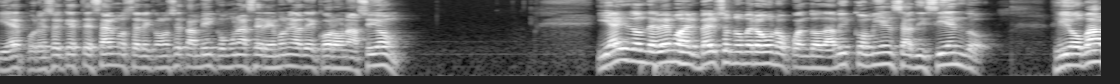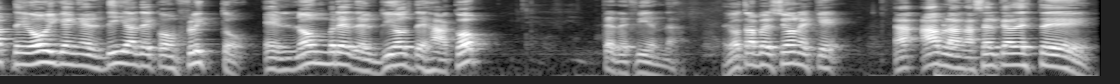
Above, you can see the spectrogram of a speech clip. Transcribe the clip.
y es por eso que este salmo se le conoce también como una ceremonia de coronación. Y ahí donde vemos el verso número uno, cuando David comienza diciendo, Jehová te oiga en el día de conflicto, el nombre del Dios de Jacob te defienda. Hay otras versiones que hablan acerca de este,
